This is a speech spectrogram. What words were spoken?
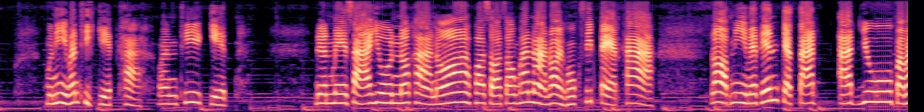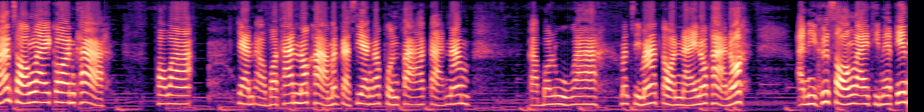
กมือนี้วันที่เกตค่ะ วันที่เกตเดือนเมษายนเนาะค่ะเนาะพศสองพันห้าร้อยหกสิบแปดค่ะ รอบนี้แม่เพ้นจะตัดอัดอยู่ประมาณสองรายก่อนค่ะ เพราะว่ายันเอาบอท่านเนาะค่ะ มันกับเสี่ยงกับฝนฟ้าอากาศน้ำกับบรูว่ามันสีมาตอนไหนเนาะค่ะเนาะอันนี้คือสองลายที่แม่เพ้น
